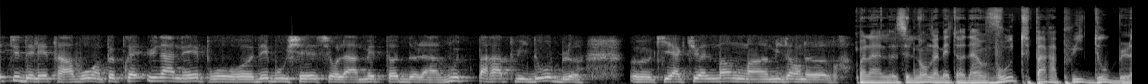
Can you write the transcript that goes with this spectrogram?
études et les travaux à peu près une année pour euh, déboucher sur la méthode de la voûte parapluie double euh, qui est actuellement euh, mise en œuvre. Voilà, c'est le nom de la méthode, hein. voûte parapluie double.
